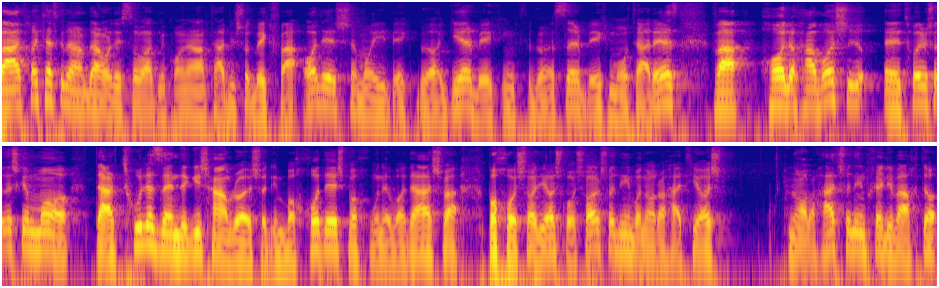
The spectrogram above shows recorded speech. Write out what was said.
بعدها کسی که دارم در موردش صحبت می‌کنم تبدیل شد به یک فعال اجتماعی به یک بلاگر به یک اینفلوئنسر به یک معترض و حال و هواش طوری شدش که ما در طول زندگیش همراه شدیم. با خودش با خانوادهش و با خوشحالیاش خوشحال شدیم با ناراحتیاش ناراحت شدیم خیلی وقتا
